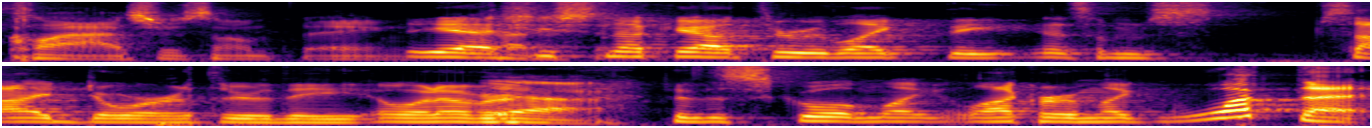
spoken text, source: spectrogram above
class or something. Yeah, she snuck out through like the some side door through the whatever. Yeah. Through the school and like locker room. Like what the?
